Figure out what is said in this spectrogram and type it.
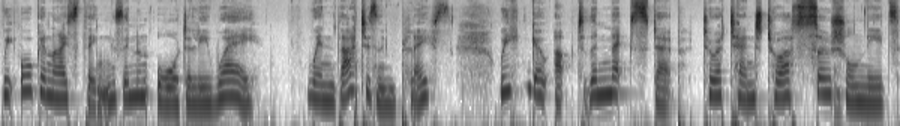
We organise things in an orderly way. When that is in place, we can go up to the next step to attend to our social needs,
